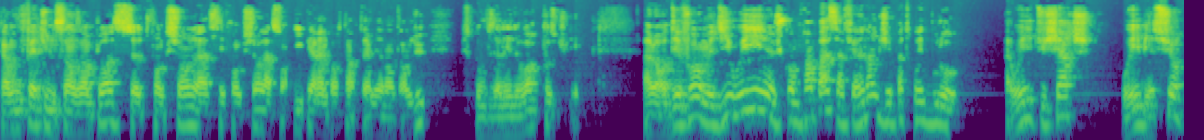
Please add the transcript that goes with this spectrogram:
quand vous faites une sans-emploi, cette fonction-là, ces fonctions-là sont hyper importantes, hein, bien entendu, puisque vous allez devoir postuler. Alors, des fois, on me dit, oui, je comprends pas, ça fait un an que j'ai pas trouvé de boulot. Ah oui, tu cherches? Oui, bien sûr.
